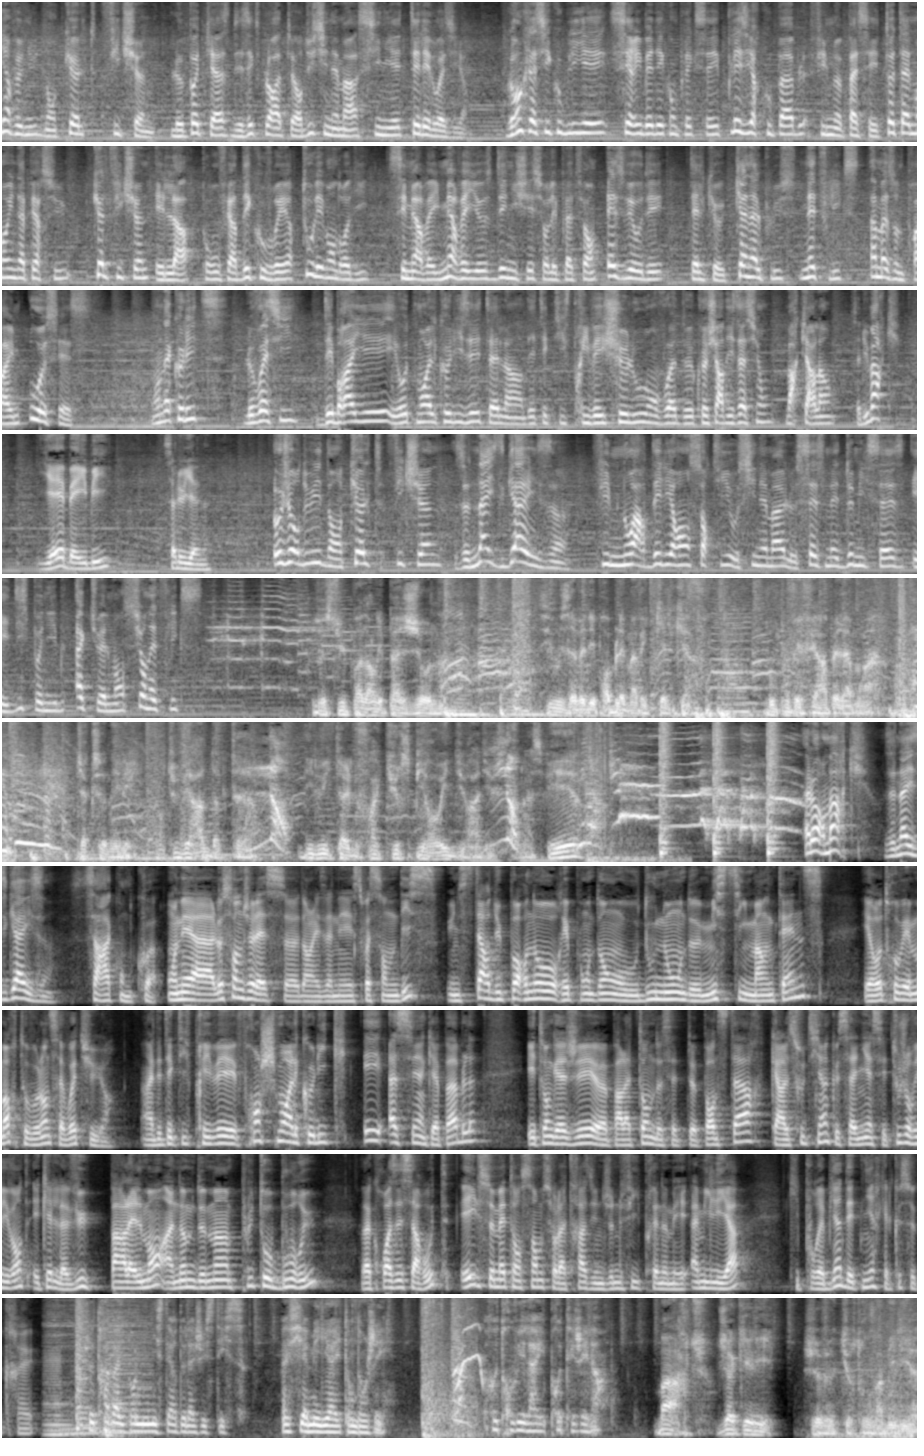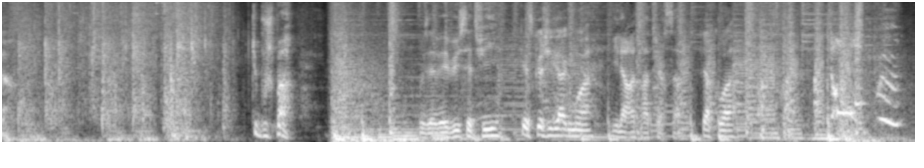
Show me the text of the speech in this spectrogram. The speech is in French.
bienvenue dans Cult Fiction, le podcast des explorateurs du cinéma signé Télé Loisirs. Grand classique oublié, série B décomplexée, plaisir coupable, film passé totalement inaperçu, Cult Fiction est là pour vous faire découvrir tous les vendredis ces merveilles merveilleuses dénichées sur les plateformes SVOD telles que Canal+, Netflix, Amazon Prime ou OCS. Mon acolyte, le voici, débraillé et hautement alcoolisé tel un détective privé chelou en voie de clochardisation, Marc Carlin. Salut Marc Yeah baby Salut Yann. Aujourd'hui dans Cult Fiction, The Nice Guys, film noir délirant sorti au cinéma le 16 mai 2016 et disponible actuellement sur Netflix. Je suis pas dans les pages jaunes. Si vous avez des problèmes avec quelqu'un, vous pouvez faire appel à moi. Jackson Haley, quand tu verras le docteur, Non dis-lui que t'as une fracture spiroïde du radius. Non Inspire. Alors Marc, The Nice Guys, ça raconte quoi? On est à Los Angeles euh, dans les années 70. Une star du porno répondant au doux nom de Misty Mountains est retrouvée morte au volant de sa voiture. Un détective privé franchement alcoolique et assez incapable est engagé euh, par la tante de cette porn star car elle soutient que sa nièce est toujours vivante et qu'elle l'a vue. Parallèlement, un homme de main plutôt bourru va croiser sa route et ils se mettent ensemble sur la trace d'une jeune fille prénommée Amelia qui pourrait bien détenir quelques secrets. Je travaille pour le ministère de la Justice. Ma fille Amelia est en danger. Retrouvez-la et protégez-la. March, Jack Haley, je veux que tu retrouves Amelia. Tu bouges pas Vous avez vu cette fille? Qu'est-ce que j'y gagne, moi? Il arrêtera de faire ça. Faire quoi?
